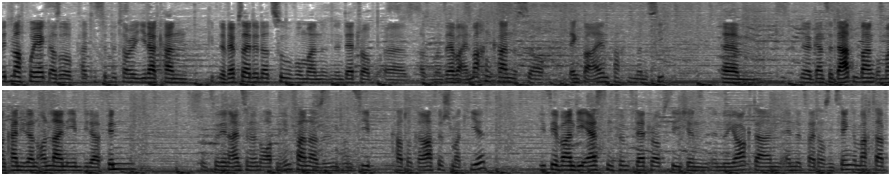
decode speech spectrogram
Mitmachprojekt, also participatory. Jeder kann, gibt eine Webseite dazu, wo man einen Dead Drop, äh, also man selber einen machen kann. Das ist ja auch denkbar einfach, wie man es sieht. Ähm, eine ganze Datenbank und man kann die dann online eben wieder finden und zu den einzelnen Orten hinfahren. Also im Prinzip kartografisch markiert. Dies hier waren die ersten fünf Dead Drops, die ich in, in New York dann Ende 2010 gemacht habe.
